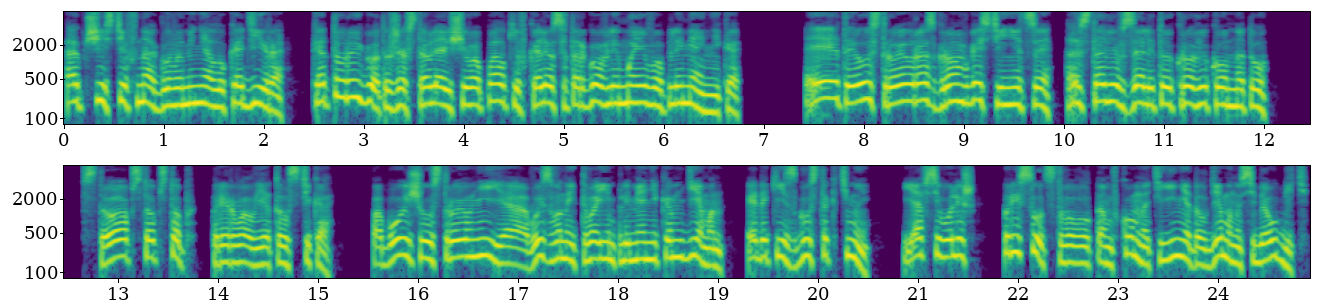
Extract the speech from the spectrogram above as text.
обчистив наглого меня Лукадира, который год уже вставляющего палки в колеса торговли моего племянника. И ты устроил разгром в гостинице, оставив залитую кровью комнату. Стоп, стоп, стоп, прервал я толстяка. Побоище устроил не я, а вызванный твоим племянником демон, эдакий сгусток тьмы. Я всего лишь присутствовал там в комнате и не дал демону себя убить.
